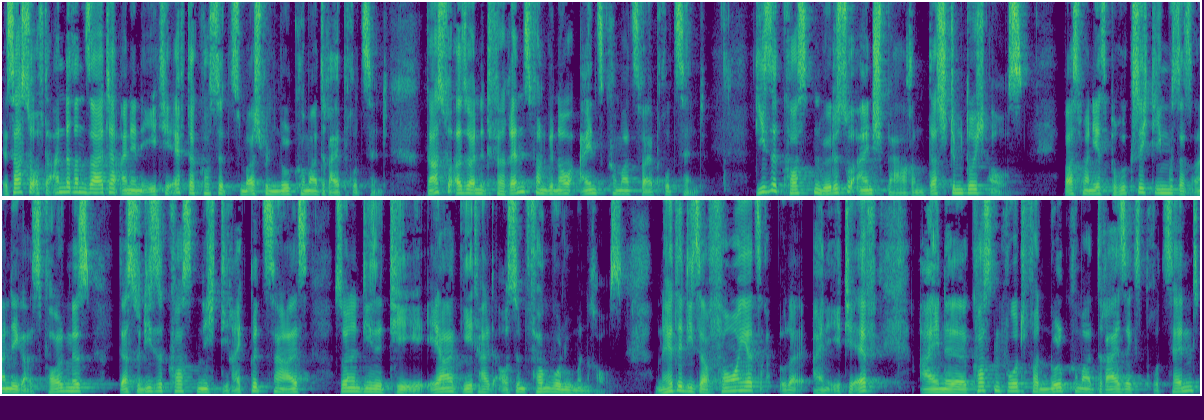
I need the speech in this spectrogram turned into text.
Jetzt hast du auf der anderen Seite einen ETF, der kostet zum Beispiel 0,3%. Da hast du also eine Differenz von genau 1,2%. Diese Kosten würdest du einsparen. Das stimmt durchaus. Was man jetzt berücksichtigen muss als Anleger ist folgendes, dass du diese Kosten nicht direkt bezahlst, sondern diese TER geht halt aus dem Fondsvolumen raus. Und hätte dieser Fonds jetzt oder ein ETF eine Kostenquote von 0,36 Prozent,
